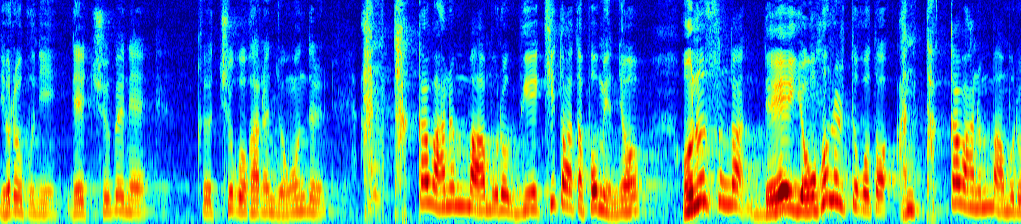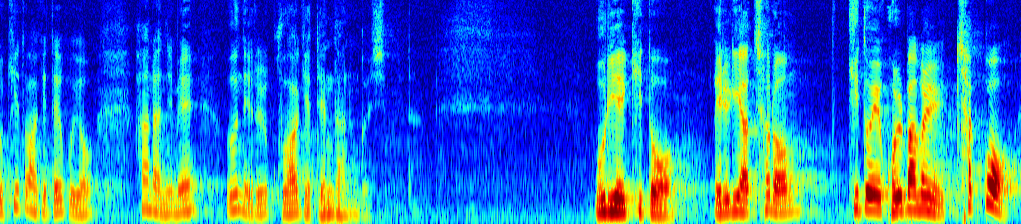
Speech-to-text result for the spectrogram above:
여러분이 내 주변에 그 죽어가는 영혼들 안타까워하는 마음으로 위에 기도하다 보면요. 어느 순간 내 영혼을 두고도 안타까워하는 마음으로 기도하게 되고요. 하나님의 은혜를 구하게 된다는 것입니다. 우리의 기도 엘리야처럼 기도의 골방을 찾고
